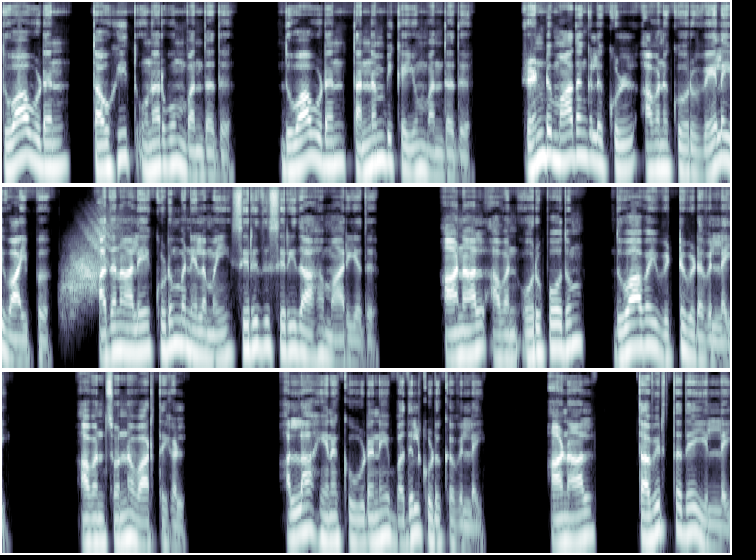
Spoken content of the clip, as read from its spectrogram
துவாவுடன் தௌஹீத் உணர்வும் வந்தது. துவாவுடன் தன்னம்பிக்கையும் வந்தது. ரெண்டு மாதங்களுக்குள் அவனுக்கு ஒரு வேலை வாய்ப்பு. அதனாலே குடும்ப நிலைமை சிறிது சிறிதாக மாறியது. ஆனால் அவன் ஒருபோதும் துவாவை விட்டுவிடவில்லை. அவன் சொன்ன வார்த்தைகள் அல்லாஹ் எனக்கு உடனே பதில் கொடுக்கவில்லை. ஆனால் தவிர்த்ததே இல்லை.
